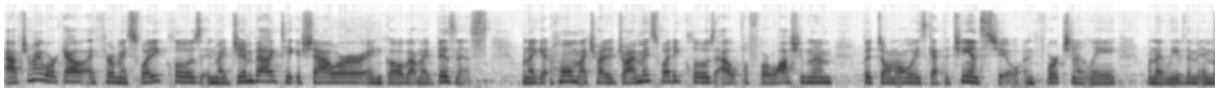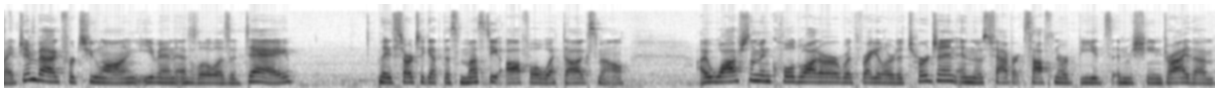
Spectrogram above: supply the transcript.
After my workout, I throw my sweaty clothes in my gym bag, take a shower, and go about my business. When I get home, I try to dry my sweaty clothes out before washing them, but don't always get the chance to. Unfortunately, when I leave them in my gym bag for too long, even as little as a day, they start to get this musty, awful wet dog smell. I wash them in cold water with regular detergent and those fabric softener beads and machine dry them.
